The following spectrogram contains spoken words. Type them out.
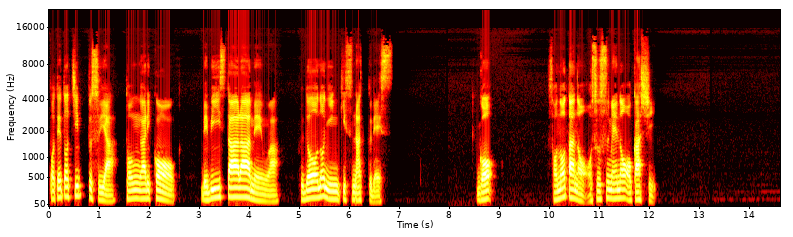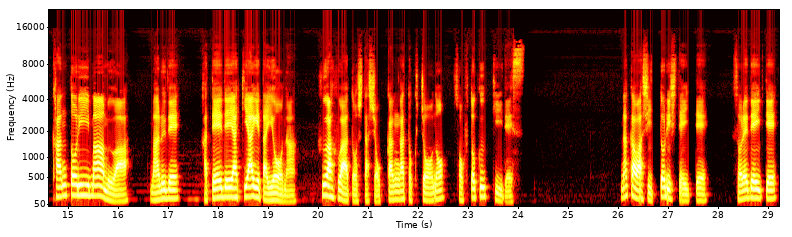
ポテトチップスやとんがりコーン、ベビースターラーメンは不動の人気スナックです。5. その他のおすすめのお菓子。カントリーマームはまるで家庭で焼き上げたようなふわふわとした食感が特徴のソフトクッキーです。中はしっとりしていて、それでいて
